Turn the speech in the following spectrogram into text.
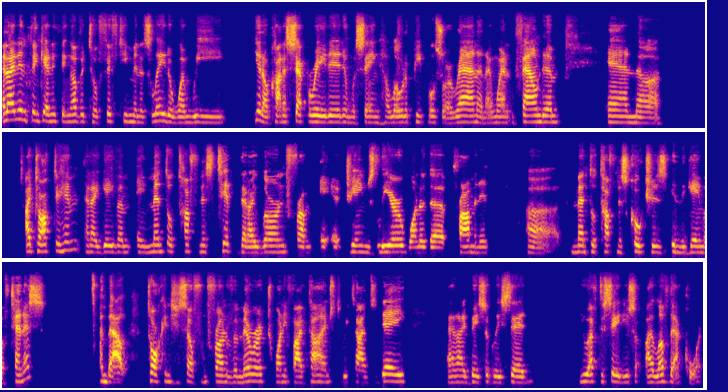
And I didn't think anything of it till 15 minutes later when we, you know, kind of separated and was saying hello to people. So I ran and I went and found him. And uh, I talked to him and I gave him a mental toughness tip that I learned from uh, James Loehr, one of the prominent uh, mental toughness coaches in the game of tennis, about talking to yourself in front of a mirror 25 times, three times a day, and I basically said, You have to say to yourself, I love that court.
